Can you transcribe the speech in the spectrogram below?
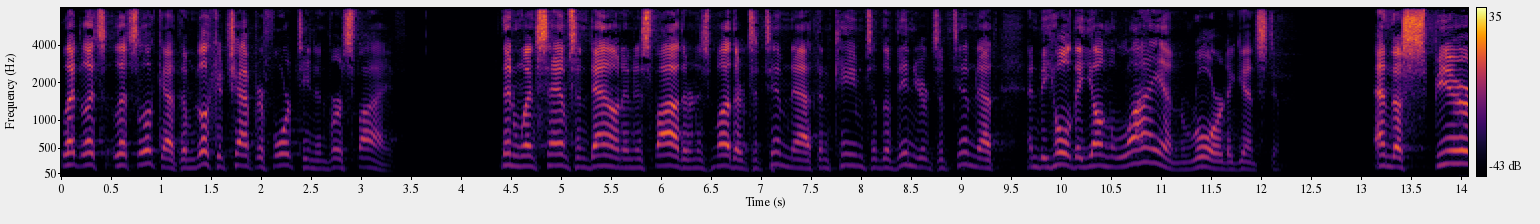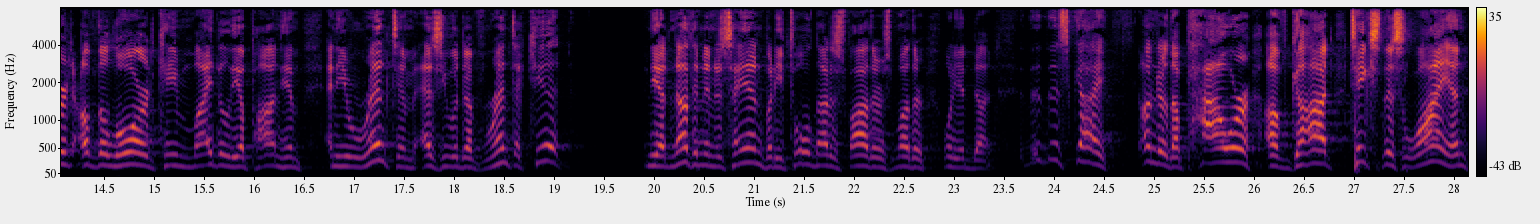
let, let's, let's look at them. Look at chapter 14 and verse 5. Then went Samson down and his father and his mother to Timnath and came to the vineyards of Timnath. And behold, a young lion roared against him. And the Spirit of the Lord came mightily upon him, and he rent him as he would have rent a kid. And he had nothing in his hand, but he told not his father, his mother, what he had done. This guy, under the power of God, takes this lion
